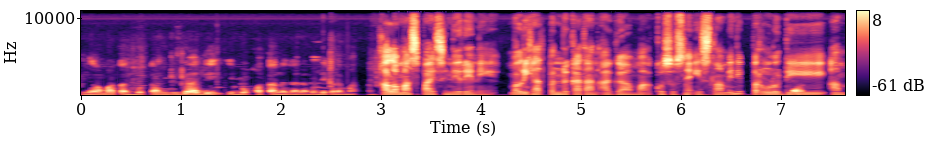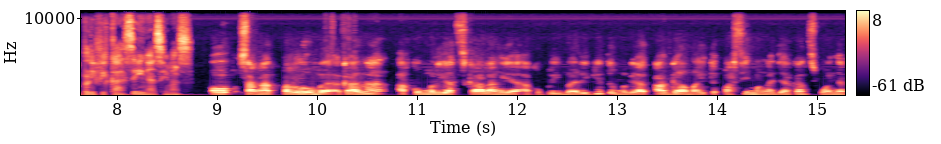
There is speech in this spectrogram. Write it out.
penyelamatan hutan juga di ibu kota negara di Kalimantan. Kalau Mas Pai sendiri nih melihat pendekatan agama khususnya Islam ini perlu diamplifikasi nggak sih Mas? Oh sangat perlu Mbak, karena aku melihat sekarang ya, aku pribadi gitu melihat agama itu pasti mengajarkan semuanya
